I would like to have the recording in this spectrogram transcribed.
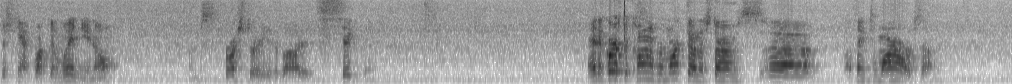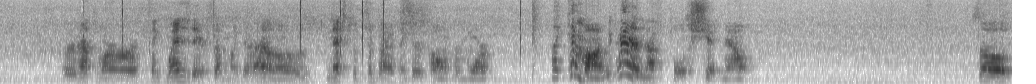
Just can't fucking win, you know. I'm just frustrated about it. It's sickening. And of course, they're calling for markdown of storms. Uh, I think tomorrow or something. Or not tomorrow, or I think Wednesday or something like that. I don't know. It was next week sometime. I think they were calling for more. Like, come on, we've had enough bullshit now. So,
